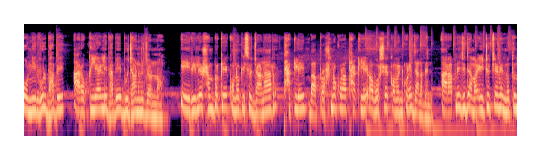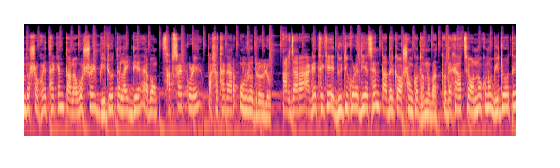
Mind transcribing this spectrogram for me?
ও নির্ভুলভাবে আরও ক্লিয়ারলিভাবে বোঝানোর জন্য। এই রিলে সম্পর্কে কোনো কিছু জানার থাকলে বা প্রশ্ন করা থাকলে অবশ্যই কমেন্ট করে জানাবেন। আর আপনি যদি আমার ইউটিউব চ্যানেলে নতুন দর্শক হয়ে থাকেন, তাহলে অবশ্যই ভিডিওতে লাইক দিয়ে এবং সাবস্ক্রাইব করে পাশে থাকার অনুরোধ রইল। আর যারা আগে থেকে এই দুইটি করে দিয়েছেন, তাদেরকে অসংখ্য ধন্যবাদ। তো দেখা হচ্ছে অন্য কোনো ভিডিওতে।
